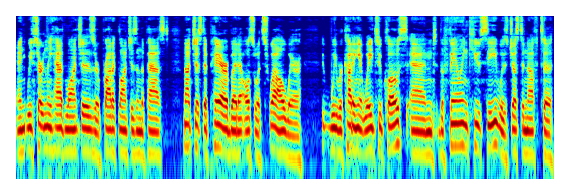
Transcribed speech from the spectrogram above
And we've certainly had launches or product launches in the past, not just at Pair, but also at S'well, where we were cutting it way too close and the failing QC was just enough to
